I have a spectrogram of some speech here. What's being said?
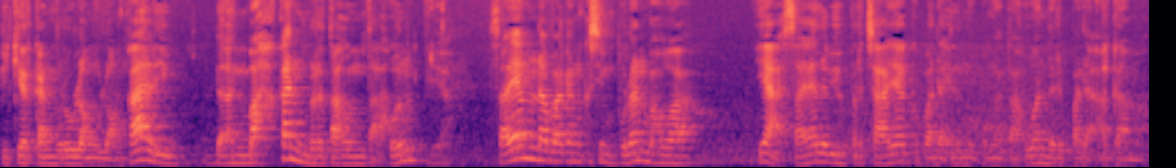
pikirkan berulang-ulang kali dan bahkan bertahun-tahun, Ya. Saya mendapatkan kesimpulan bahwa ya saya lebih percaya kepada ilmu pengetahuan daripada agama.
